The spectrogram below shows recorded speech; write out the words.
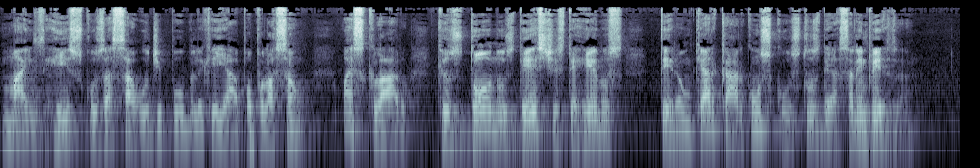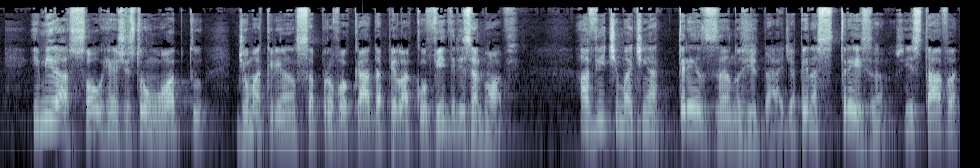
mais riscos à saúde pública e à população. Mas claro que os donos destes terrenos terão que arcar com os custos dessa limpeza. E Mirassol registrou um óbito de uma criança provocada pela Covid-19. A vítima tinha três anos de idade, apenas três anos, e estava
